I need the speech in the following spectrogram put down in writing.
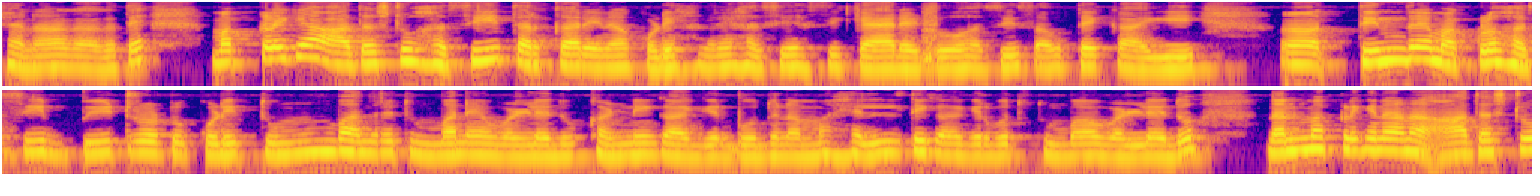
ಚೆನ್ನಾಗಾಗುತ್ತೆ. ಮಕ್ಕಳಿಗೆ ಆದಷ್ಟು ಹಸಿ ತರಕಾರಿನ ಕೊಡಿ. ಅಂದರೆ ಹಸಿ ಹಸಿ ಕ್ಯಾರೆಟು, ಹಸಿ ಹಸಿ ಸೌತೆಕಾಯಿ ತಿಂದರೆ ಮಕ್ಕಳು ಹಸಿ ಬೀಟ್ರೋಟು ಕೊಡಿ ತುಂಬ ಅಂದರೆ ತುಂಬಾ ಒಳ್ಳೆಯದು ಕಣ್ಣಿಗಾಗಿರ್ಬೋದು, ನಮ್ಮ ಹೆಲ್ತಿಗಾಗಿರ್ಬೋದು ತುಂಬ ಒಳ್ಳೆಯದು ನನ್ನ ಮಕ್ಕಳಿಗೆ ನಾನು ಆದಷ್ಟು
